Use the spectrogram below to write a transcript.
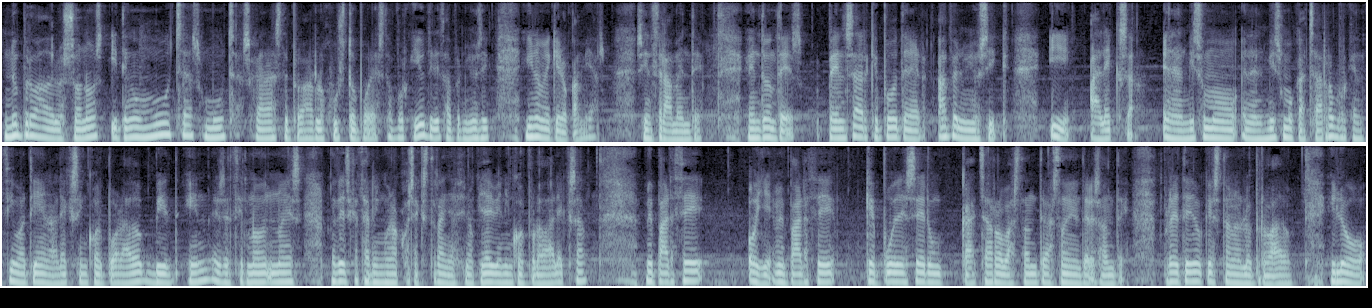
No he probado los sonos y tengo muchas, muchas ganas de probarlo justo por esto, porque yo utilizo Apple Music y no me quiero cambiar, sinceramente. Entonces, pensar que puedo tener Apple Music y Alexa en el mismo, en el mismo cacharro, porque encima tienen Alexa incorporado, built-in, es decir, no, no, es, no tienes que hacer ninguna cosa extraña, sino que ya viene incorporado Alexa, me parece, oye, me parece que puede ser un cacharro bastante, bastante interesante. Pero ya te digo que esto no lo he probado. Y luego,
